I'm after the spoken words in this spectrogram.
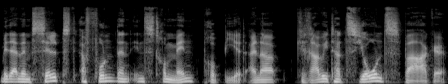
mit einem selbst erfundenen Instrument probiert, einer Gravitationswaage.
